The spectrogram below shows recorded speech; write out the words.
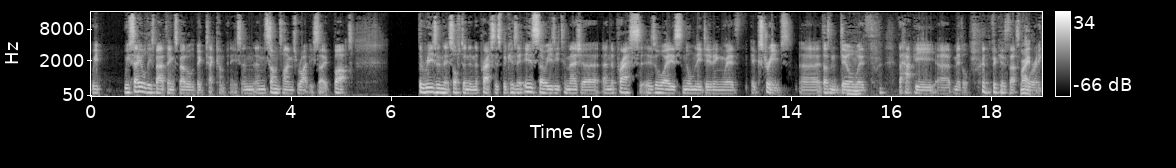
we we say all these bad things about all the big tech companies, and and sometimes rightly so, but the reason it's often in the press is because it is so easy to measure, and the press is always normally dealing with extremes. Uh, it doesn't deal mm-hmm. with the happy uh, middle because that's boring.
